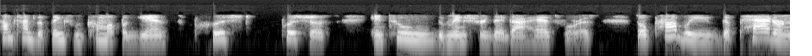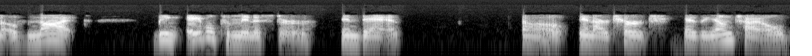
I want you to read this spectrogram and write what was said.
sometimes the things we come up against pushed, push us into the ministry that God has for us. So probably the pattern of not being able to minister and dance uh, in our church as a young child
